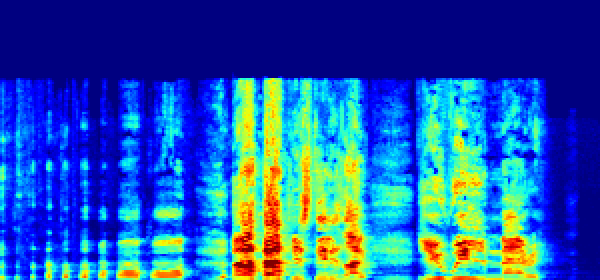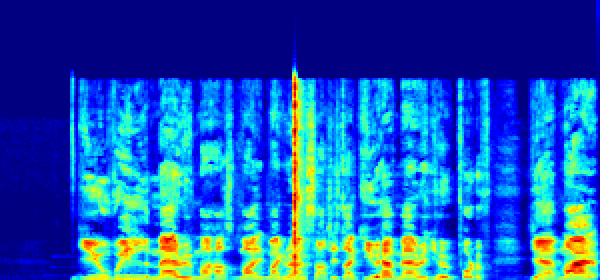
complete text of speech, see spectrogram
she still is like, you will marry. You will marry my my, my grandson. She's like, you have married, you're part of, yeah, my,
